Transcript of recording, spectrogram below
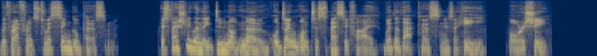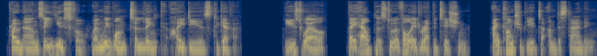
with reference to a single person, especially when they do not know or don't want to specify whether that person is a he or a she. Pronouns are useful when we want to link ideas together. Used well, they help us to avoid repetition and contribute to understanding.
